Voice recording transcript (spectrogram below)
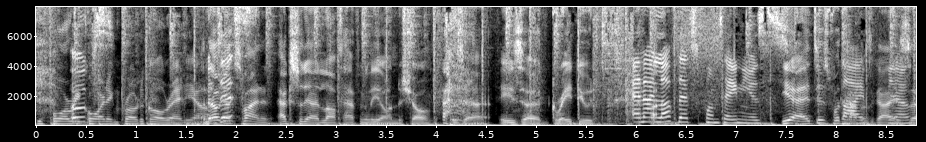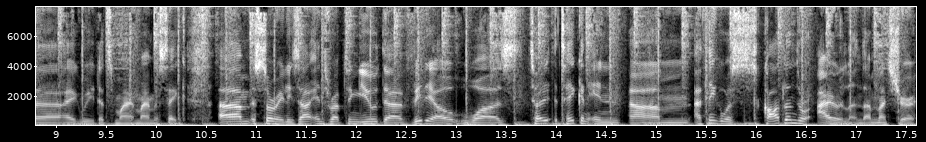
before Oops. recording Protocol Radio. No, That's- that's fine. Actually, I loved having Leo on the show. He's a he's a great dude. And I love that spontaneous. Yeah, it is what vibe, happens, you guys. know? Uh, I agree. That's my, my mistake. Um, sorry, Lisa, interrupting you. The video was ta taken in, um, I think it was Scotland or Ireland. I'm not sure.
